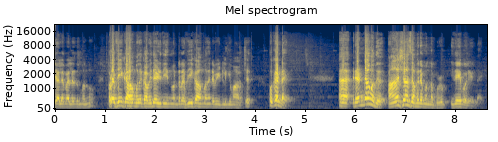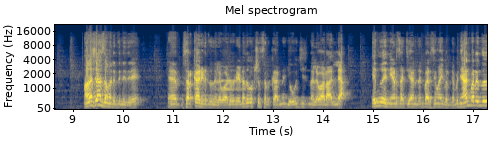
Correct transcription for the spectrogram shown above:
ചില പലതും വന്നു. റഫീഖ് അഹമ്മദ് കവിത എഴുതി എന്ന് പറഞ്ഞിട്ട് റഫീഖ് അഹമ്മദിന്റെ വീട്ടിലേക്ക് മാർച്ച് ഒക്കെ ഉണ്ടായി. രണ്ടാമത് ആശാ സമരം വന്നപ്പോഴും ഇതേപോലെ ഉണ്ടായി. ആശാ സമരത്തിനെതിരെ സർക്കാർ എടുത്ത നിലപാട് ഒരു ഇടതുപക്ഷ സർക്കാരിന് യോജിച്ച നിലപാടല്ല എന്ന് തന്നെയാണ് സച്ചിദാനന്ദൻ പരസ്യമായി പറഞ്ഞത്. അപ്പം ഞാൻ പറയുന്നത്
